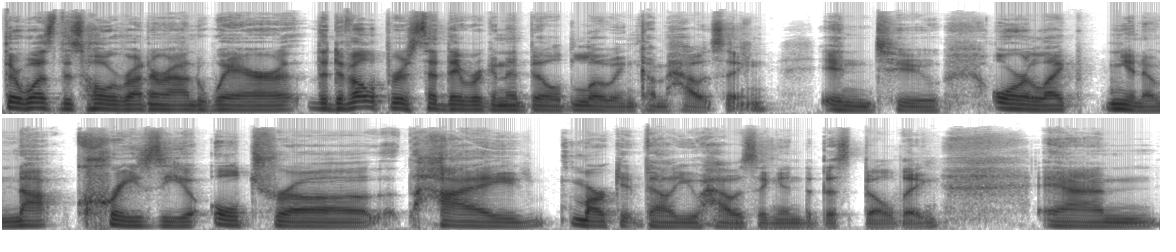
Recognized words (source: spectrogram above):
there was this whole runaround where the developers said they were going to build low income housing into, or like, you know, not crazy, ultra high market value housing into this building. And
